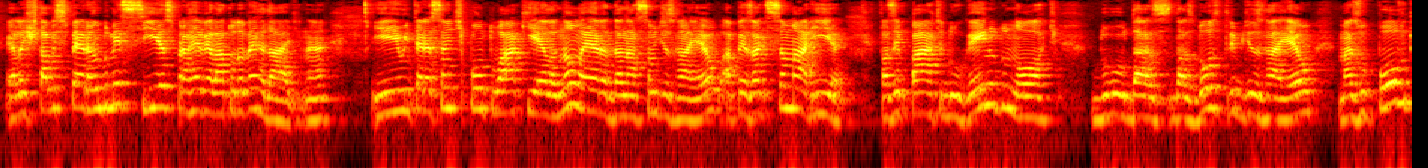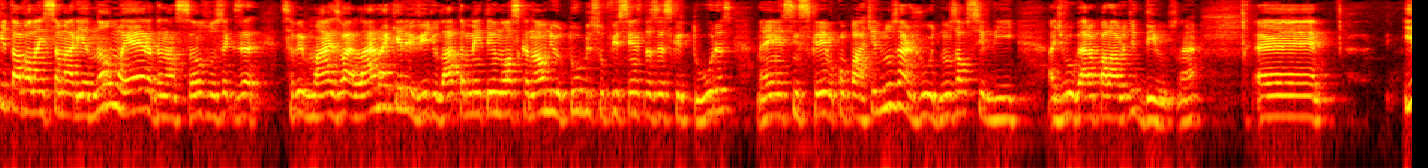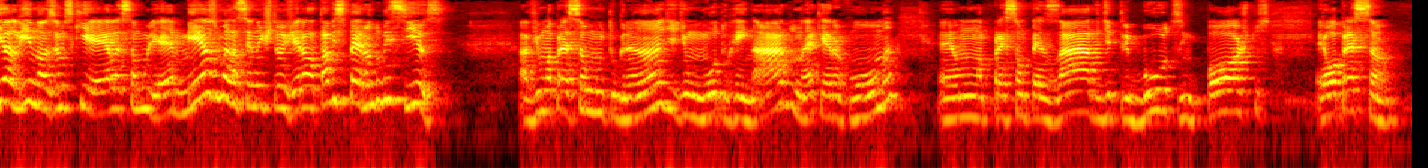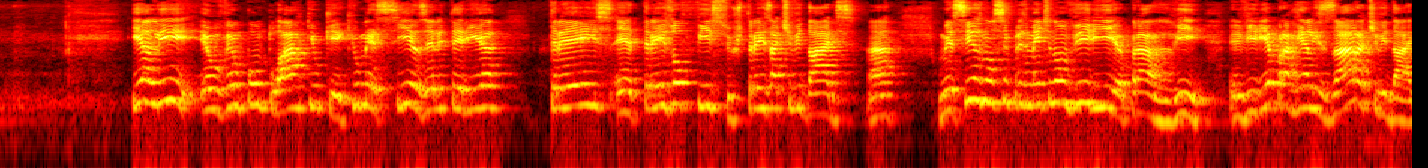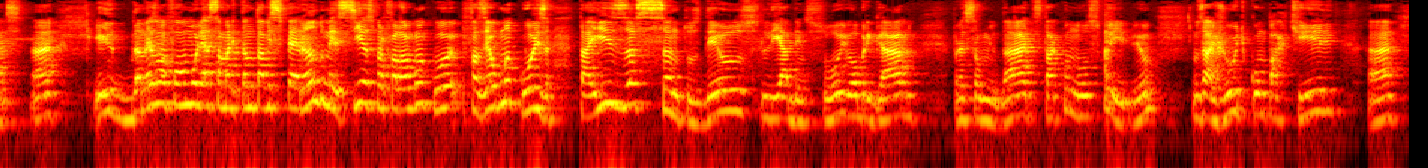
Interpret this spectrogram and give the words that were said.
ela estava esperando o Messias para revelar toda a verdade, né? E o interessante pontuar que ela não era da nação de Israel, apesar de Samaria fazer parte do reino do norte, do, das, das 12 tribos de Israel, mas o povo que estava lá em Samaria não era da nação. Se você quiser saber mais, vai lá naquele vídeo. Lá também tem o nosso canal no YouTube, Suficiência das Escrituras. Né? Se inscreva, compartilhe, nos ajude, nos auxilie a divulgar a palavra de Deus. Né? É... E ali nós vemos que ela, essa mulher, mesmo ela sendo estrangeira, ela estava esperando o Messias. Havia uma pressão muito grande de um outro reinado, né, que era Roma, é uma pressão pesada de tributos, impostos, é opressão. E ali eu venho pontuar que o quê? Que o Messias ele teria três, é, três ofícios, três atividades. Né? O Messias não simplesmente não viria para vir, ele viria para realizar atividades. Né? E da mesma forma, a mulher samaritana estava esperando o Messias para falar alguma coisa, fazer alguma coisa. Thaisa Santos, Deus lhe abençoe, obrigado por essa humildade, está conosco aí, viu? Nos ajude, compartilhe. Tá?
